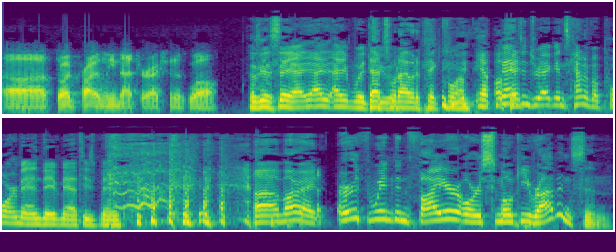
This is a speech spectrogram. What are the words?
Uh, so I'd probably lean that direction as well. I was going to say I, I, I, would. That's too. what I would have picked for him. Yep. Okay. Imagine Dragons, kind of a poor man, Dave Matthews Band. um, all right, Earth, Wind, and Fire or Smokey Robinson.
